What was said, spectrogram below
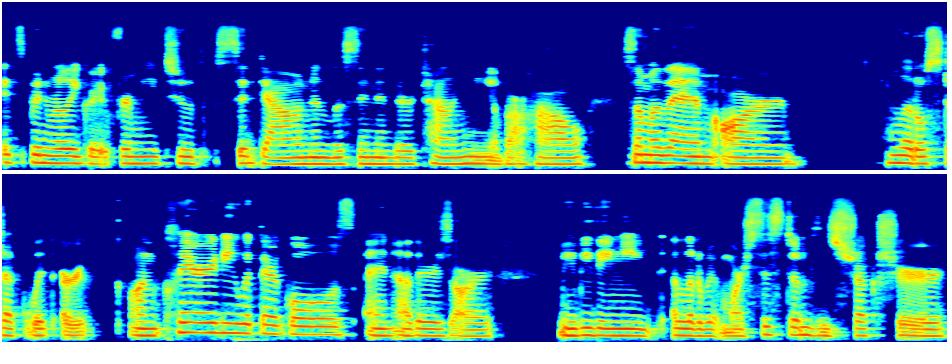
it's been really great for me to sit down and listen and they're telling me about how some of them are a little stuck with or on clarity with their goals and others are maybe they need a little bit more systems and structure.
